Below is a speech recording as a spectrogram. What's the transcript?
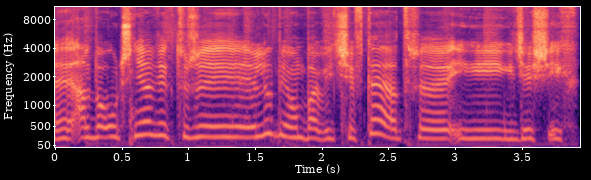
e, albo uczniowie, którzy lubią bawić się w teatr e, i gdzieś ich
